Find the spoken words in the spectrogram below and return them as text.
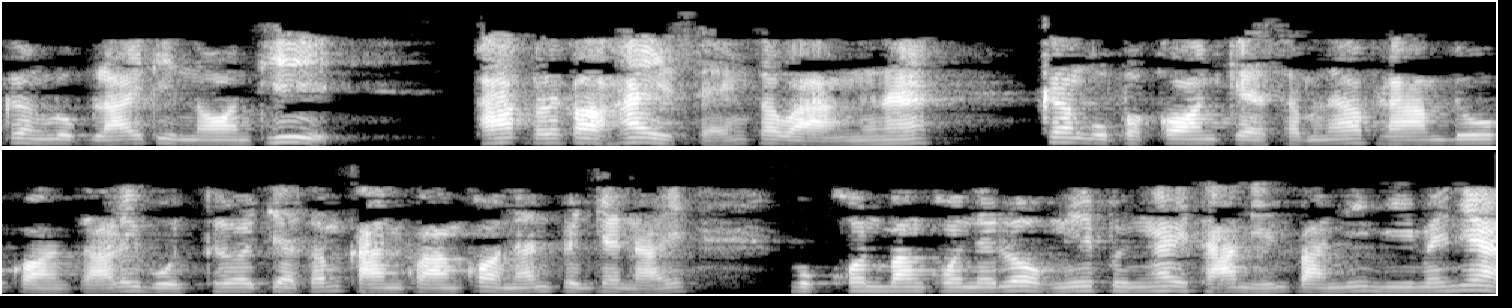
เครื่องรูปไล้ที่นอนที่พักแล้วก็ให้แสงสว่างเนี่ยนะ เครื่องอุปกรณ์แก่สมณพราหมณ์ดูก่อนสารีบุตร เธอจะสำคัญความข้อนั้นเป็นแค่ไหนบุคคลบางคนในโลกนี้พึงให้ทานหินปานนี้มีไหมเนี่ย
